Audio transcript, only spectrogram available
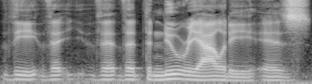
the the the the, the new reality is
